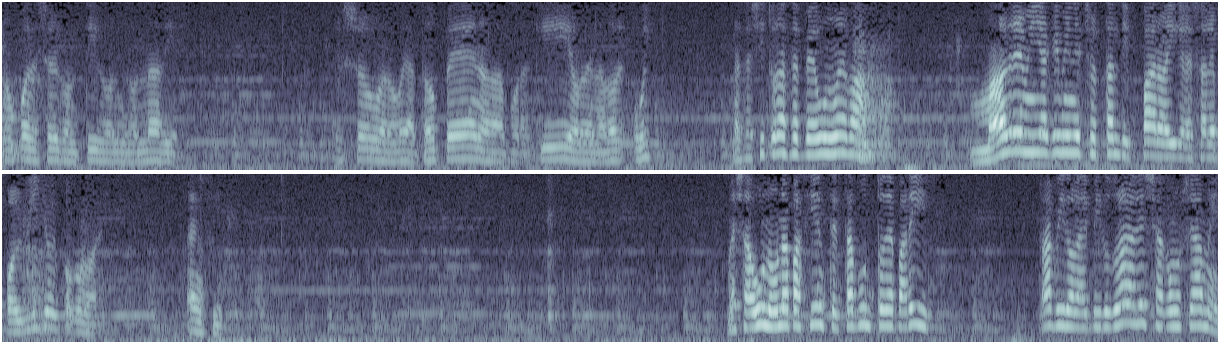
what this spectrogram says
No puede ser contigo ni con nadie. Eso, bueno, voy a tope, nada por aquí, ordenador... ¡Uy! Necesito una CPU nueva. Madre mía, que bien hecho está el disparo ahí, que le sale polvillo y poco más. En fin. Mesa 1, una paciente, está a punto de parir. Rápido, la epidural esa, ¿cómo se llame?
